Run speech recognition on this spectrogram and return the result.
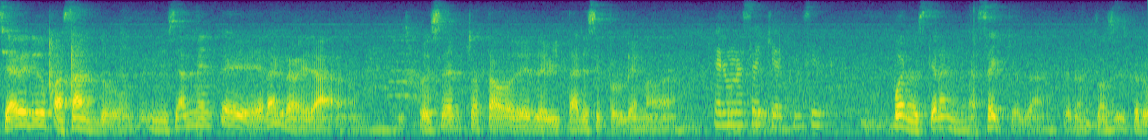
se ha venido pasando. Inicialmente era gravedad, después se ha tratado de, evitar ese problema. Era una sequía al principio. Bueno, es que eran sequía, ¿verdad? Pero entonces, pero,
